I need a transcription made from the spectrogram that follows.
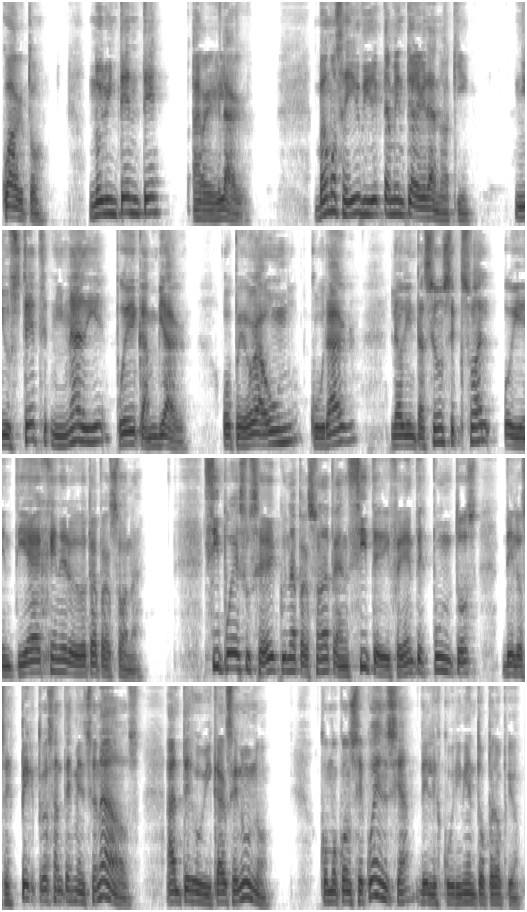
Cuarto, no lo intente arreglar. Vamos a ir directamente al grano aquí. Ni usted ni nadie puede cambiar, o peor aún, curar la orientación sexual o identidad de género de otra persona. Sí puede suceder que una persona transite diferentes puntos de los espectros antes mencionados, antes de ubicarse en uno, como consecuencia del descubrimiento propio.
